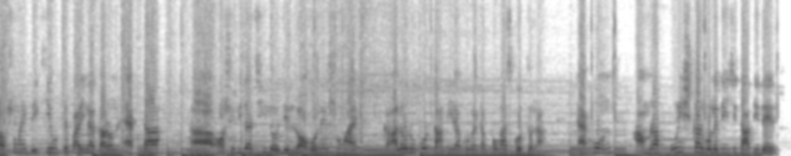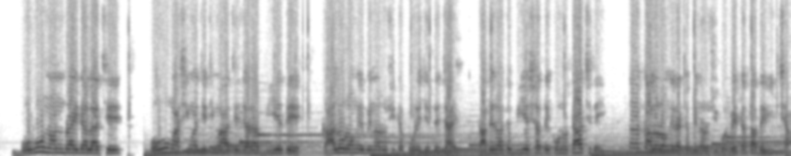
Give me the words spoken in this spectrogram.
সবসময় দেখিয়ে উঠতে পারি না কারণ একটা অসুবিধা ছিল যে লগনের সময় কালোর উপর তাঁতিরা খুব একটা ফোকাস করতো না। এখন আমরা পরিষ্কার বলে দিয়েছি তাঁতিদের, বহু নন ব্রাইডাল আছে, বহু মাসিমা জেঠিমা আছে যারা বিয়েতে কালো রঙের বেনারসিটা পরে যেতে চায়। তাদের হয়তো বিয়ের সাথে কোনো টাচ নেই, তারা কালো রঙের একটা বেনারসি পরবে, এটা তাদের ইচ্ছা।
